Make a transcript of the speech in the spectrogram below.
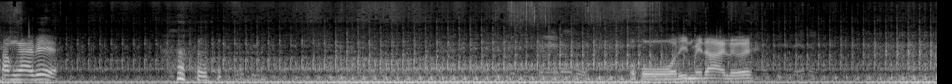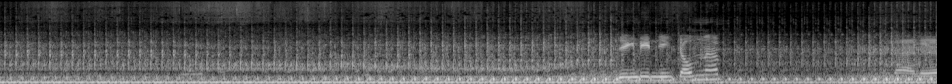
ทำไงพี่ โอ้โห ดินไม่ได้เลย ยิงดินยิงจมนะครับไม่ได้เลย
